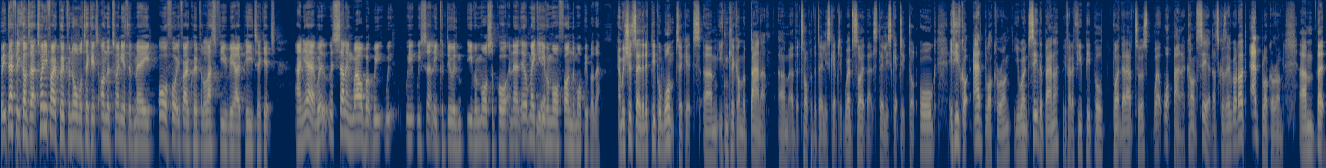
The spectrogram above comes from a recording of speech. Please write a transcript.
but it definitely comes out 25 quid for normal tickets on the 20th of May, or 45 quid for the last few VIP tickets. And yeah, we're, we're selling well, but we, we, we, we certainly could do with even more support, and then it'll make it yeah. even more fun the more people are there. And we should say that if people want tickets, um, you can click on the banner um, at the top of the Daily Sceptic website. That's dailysceptic.org. If you've got ad blocker on, you won't see the banner. We've had a few people point that out to us. Well, what banner? Can't see it. That's because they've got ad blocker on. Um, but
